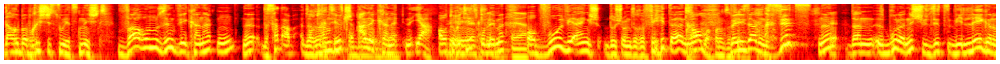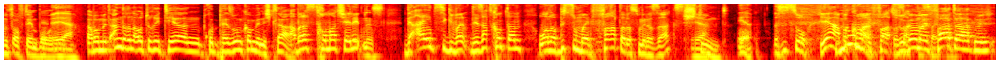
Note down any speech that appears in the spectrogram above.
darüber berichtest du jetzt nicht. Warum sind wir Kanaken? Ne? Das hat aber, das haben wirklich alle Kanaken. Ja, Autoritätsprobleme. Ja. Ja. Obwohl wir eigentlich durch unsere Väter, ne, Trauma von unseren wenn die sagen Sitz, ne, dann Bruder nicht sitzen, wir legen uns auf den Boden. Ja. Aber mit anderen autoritären Personen kommen wir nicht klar. Aber das ist ein traumatisches Erlebnis. Der einzige, der Satz kommt dann, Wallah, bist du mein Vater, dass du mir das sagst? Stimmt. Ja. Das ist so. Ja, aber guck mal, mein Vater Sogar sagt mein das Vater einfach. hat mich.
